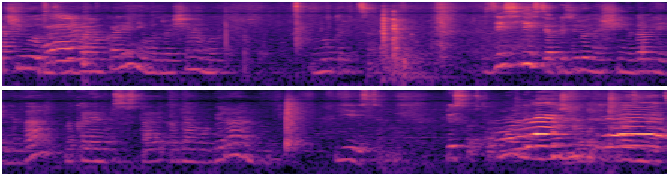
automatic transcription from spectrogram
поочередно сгибаем колени и возвращаем их внутрь центра. Здесь есть определенное ощущение давления да, на коленном суставе, когда мы убираем Есть оно. Присутствует. Можно немножко вот размять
